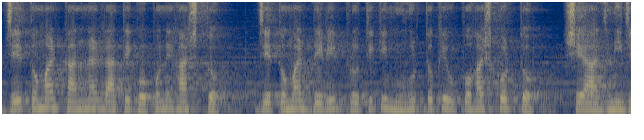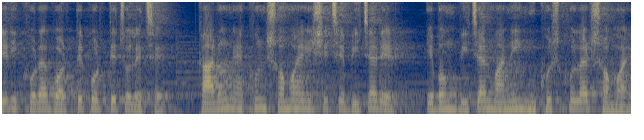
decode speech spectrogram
যে তোমার কান্নার রাতে গোপনে হাসত, যে তোমার দেরির প্রতিটি মুহূর্তকে উপহাস করত, সে আজ নিজেরই খোড়া গর্তে পড়তে চলেছে। কারণ এখন সময় এসেছে বিচারের, এবং বিচার মানেই মুখোশ খোলার সময়।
